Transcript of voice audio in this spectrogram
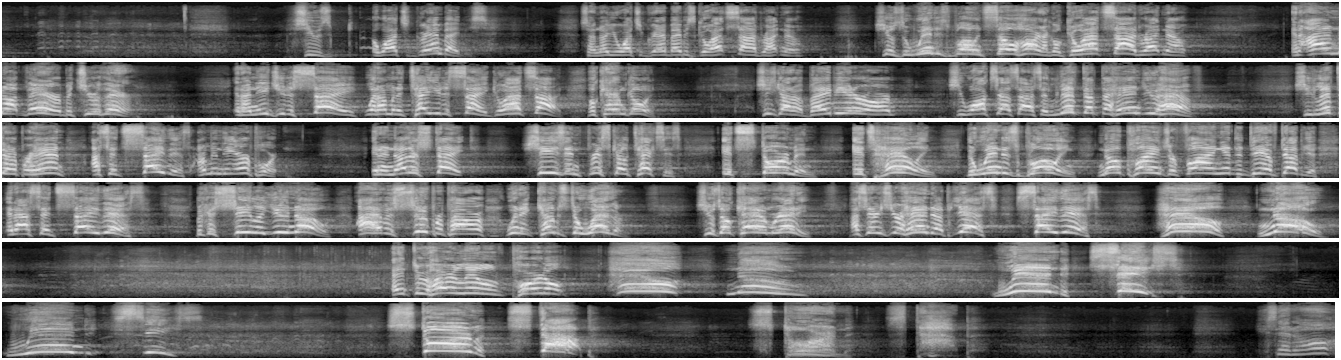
She was watching grandbabies. So I know you're watching grandbabies. Go outside right now. She goes, The wind is blowing so hard. I go, Go outside right now. And I'm not there, but you're there. And I need you to say what I'm to tell you to say. Go outside. Okay, I'm going. She's got a baby in her arm. She walks outside. I said, Lift up the hand you have. She lifted up her hand. I said, Say this. I'm in the airport in another state. She's in Frisco, Texas. It's storming. It's hailing. The wind is blowing. No planes are flying into DFW. And I said, Say this, because Sheila, you know I have a superpower when it comes to weather. She goes, Okay, I'm ready. I said, Is your hand up? Yes. Say this. Hell no. and through her little portal, hell no. Wind cease. Wind cease. Storm stop. Storm stop. Is that all?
